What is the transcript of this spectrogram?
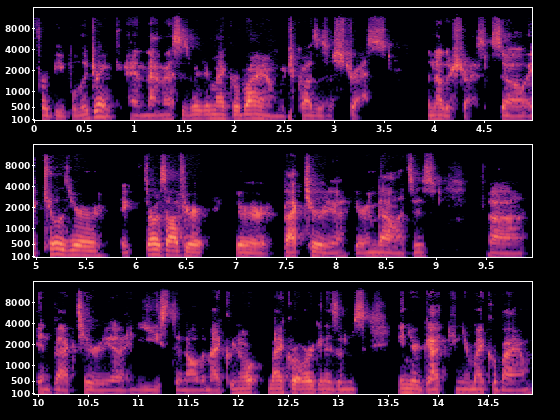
for people to drink, and that messes with your microbiome, which causes a stress, another stress. So it kills your, it throws off your your bacteria, your imbalances, uh, in bacteria and yeast and all the micro microorganisms in your gut in your microbiome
